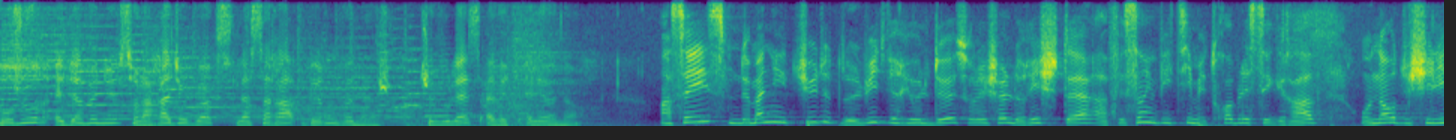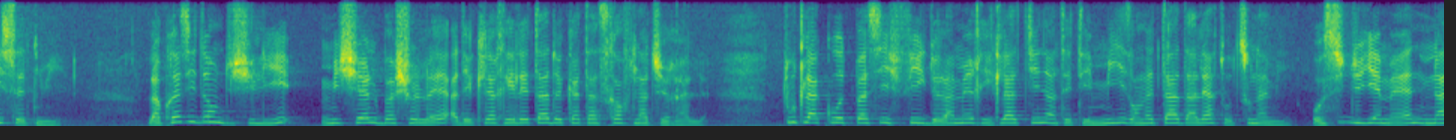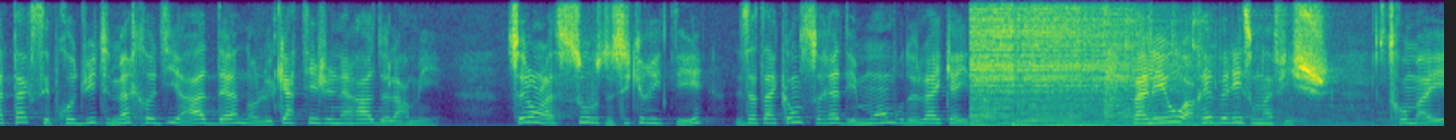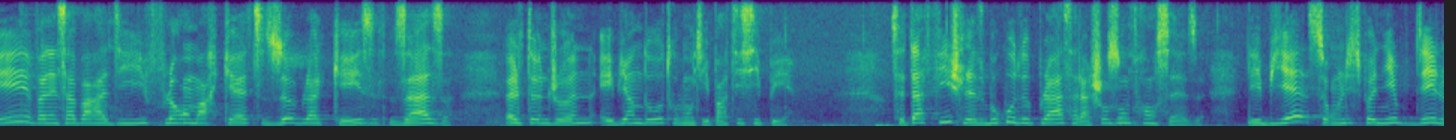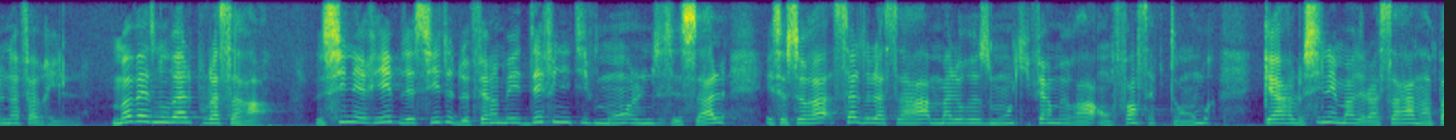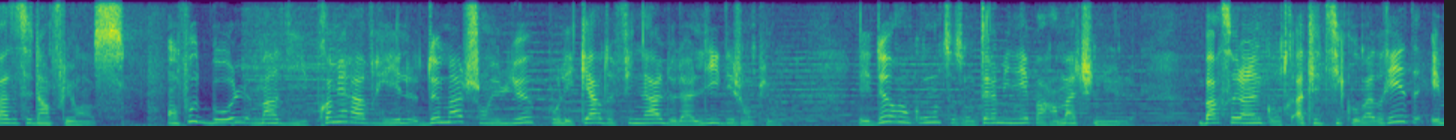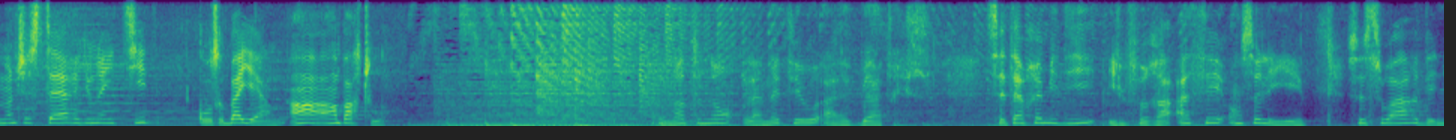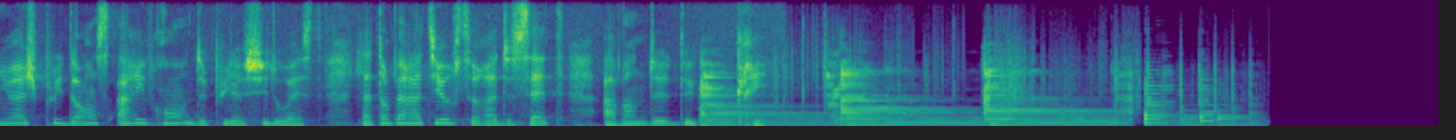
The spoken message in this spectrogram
Bonjour et bienvenue sur la radio box La Sarah Véron-Venage. Je vous laisse avec Eleonore. Un séisme de magnitude de 8,2 sur l'échelle de Richter a fait 5 victimes et 3 blessés graves au nord du Chili cette nuit. La présidente du Chili, Michelle Bachelet, a déclaré l'état de catastrophe naturelle. Toute la côte pacifique de l'Amérique latine a été mise en état d'alerte au tsunami. Au sud du Yémen, une attaque s'est produite mercredi à Aden dans le quartier général de l'armée. Selon la source de sécurité, les attaquants seraient des membres de l'Al-Qaïda. Paléo a révélé son affiche. Stromae, Vanessa Paradis, Florent Marquette, The Black Keys, Zaz, Elton John et bien d'autres vont y participer. Cette affiche laisse beaucoup de place à la chanson française. Les billets seront disponibles dès le 9 avril. Mauvaise nouvelle pour la Sarah. Le Cinérib décide de fermer définitivement l'une de ses salles et ce sera celle de la Sarah malheureusement qui fermera en fin septembre car le cinéma de la Sarah n'a pas assez d'influence. En football, mardi 1er avril, deux matchs ont eu lieu pour les quarts de finale de la Ligue des Champions. Les deux rencontres se sont terminées par un match nul. Barcelone contre Atlético Madrid et Manchester United contre Bayern, 1 à 1 partout. Et maintenant, la météo avec Béatrice. Cet après-midi, il fera assez ensoleillé. Ce soir, des nuages plus denses arriveront depuis le sud-ouest. La température sera de 7 à 22 degrés.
